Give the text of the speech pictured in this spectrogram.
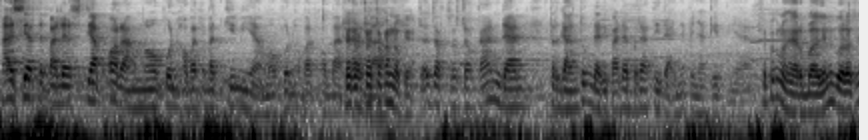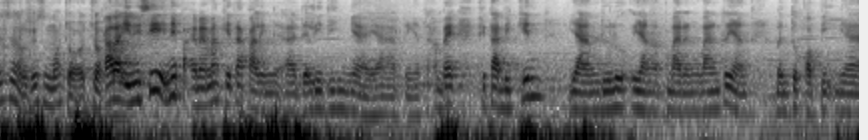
Khasiat pada setiap orang maupun obat-obat kimia maupun obat-obat Cocok-cocokan, dok, ya? Cocok-cocokan dan tergantung daripada berat tidaknya penyakitnya. Tapi kalau herbal gini gue rasa sih harusnya semua cocok. Kalau ini sih ini memang kita paling uh, the leadingnya ya artinya sampai kita bikin yang dulu yang kemarin-kemarin tuh yang bentuk kopinya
